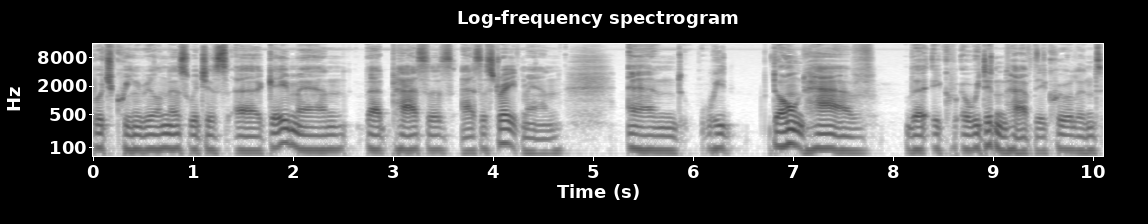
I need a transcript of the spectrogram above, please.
butch queen realness, which is a gay man that passes as a straight man, and we don't have the we didn't have the equivalent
